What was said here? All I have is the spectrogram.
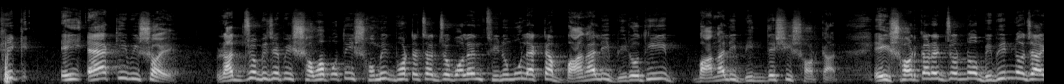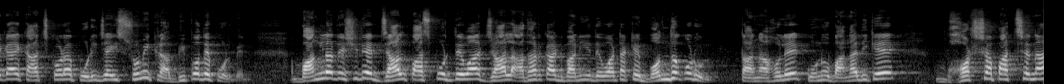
ঠিক এই একই বিষয়ে রাজ্য বিজেপির সভাপতি শ্রমিক ভট্টাচার্য বলেন, তৃণমূল একটা বাঙালি বিরোধী, বাঙালি বিদ্বেষী সরকার। এই সরকারের জন্য বিভিন্ন জায়গায় কাজ করা পরিযায়ী শ্রমিকরা বিপদে পড়বেন। বাংলাদেশিদের জাল পাসপোর্ট দেওয়া, জাল আধার কার্ড বানিয়ে দেওয়াটাকে বন্ধ করুন। তা না হলে কোনো বাঙালিকে ভরসা পাচ্ছে না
